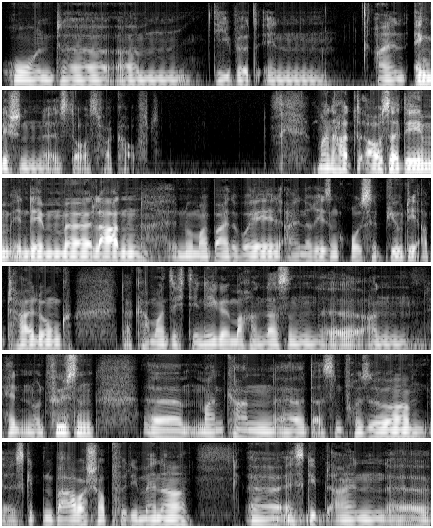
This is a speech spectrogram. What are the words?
Und äh, ähm, die wird in allen englischen Stores verkauft. Man hat außerdem in dem äh, Laden, nur mal by the way, eine riesengroße Beauty-Abteilung. Da kann man sich die Nägel machen lassen äh, an Händen und Füßen. Äh, man kann, äh, da ist ein Friseur, es gibt einen Barbershop für die Männer. Äh, es gibt ein, äh,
